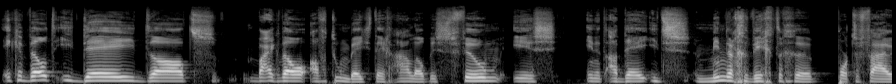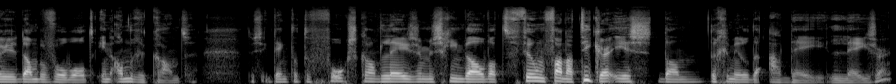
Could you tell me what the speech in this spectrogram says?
ik heb wel het idee dat... Waar ik wel af en toe een beetje tegenaan loop, is film is in het AD iets minder gewichtige portefeuille dan bijvoorbeeld in andere kranten. Dus ik denk dat de Volkskrant-lezer misschien wel wat filmfanatieker is dan de gemiddelde AD-lezer.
